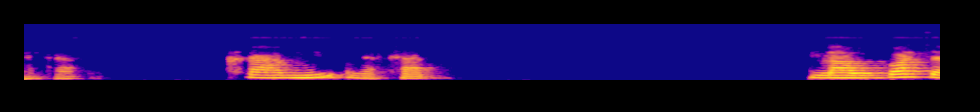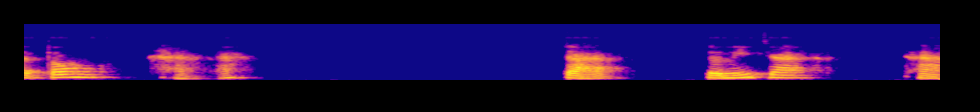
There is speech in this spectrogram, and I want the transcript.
นะครับ คราวนี้นะครับ เราก็จะต้องหา จากตัวนี้จะหา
